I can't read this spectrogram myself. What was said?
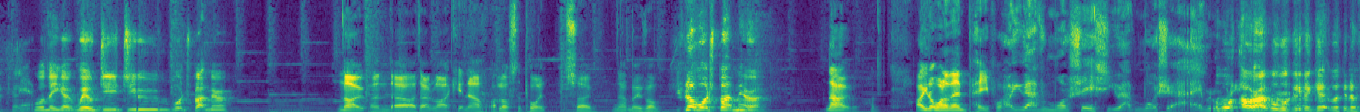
Okay. Yeah. Well, there you go. Will, do you, do you watch Black Mirror? No, and uh, I don't like it now. I lost the point, so now move on. You've not watched Black Mirror? No, I'm not one of them people. Oh, you haven't watched this. You haven't watched that. Everybody. Well, all right. Well, we're gonna get we're gonna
